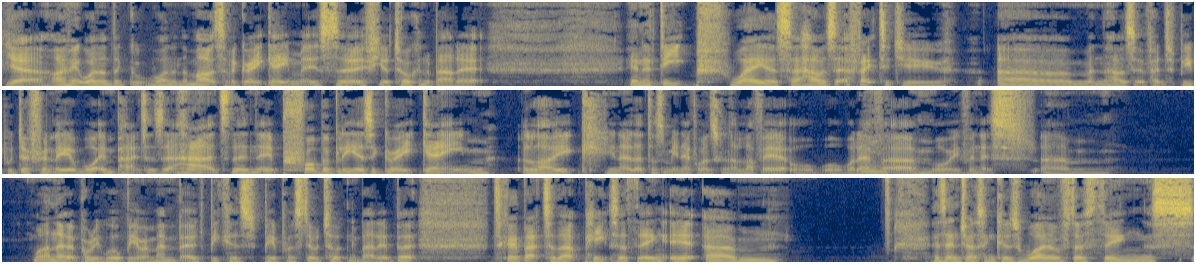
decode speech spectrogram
yeah, I think one of the, one of the marks of a great game is that if you're talking about it, in a deep way as to how has it affected you um, and how has it affected people differently and what impact has it had, then it probably is a great game. Like, you know, that doesn't mean everyone's going to love it or, or whatever, mm. or even it's, um, well, no, it probably will be remembered because people are still talking about it. But to go back to that pizza thing, it, um, it's interesting because one of the things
